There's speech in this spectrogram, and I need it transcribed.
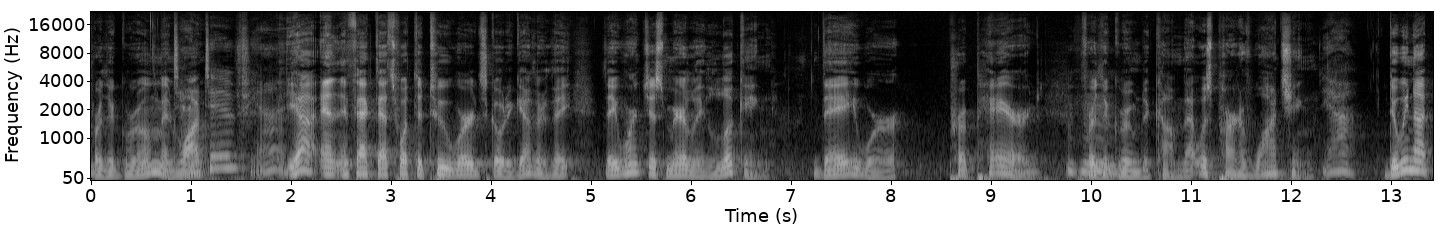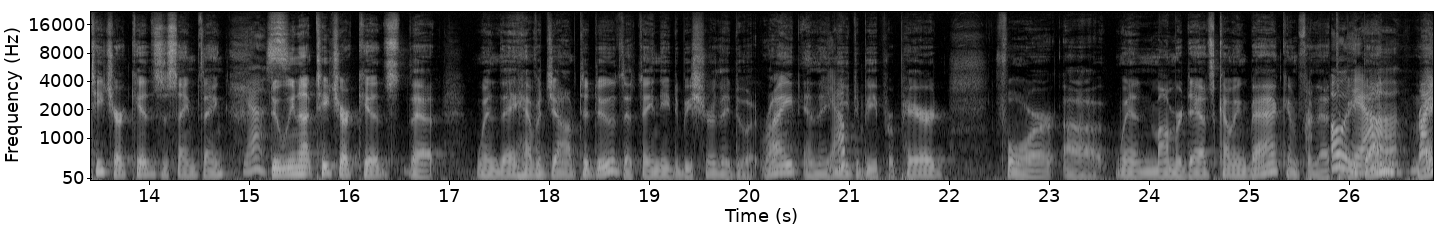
for the groom and. Attentive. Yeah. Yeah, and in fact, that's what the two words go together. They they weren't just merely looking; they were prepared for Mm-hmm. the groom to come. That was part of watching. Yeah. Do we not teach our kids the same thing? Yes. Do we not teach our kids that when they have a job to do, that they need to be sure they do it right, and they Yep. need to be prepared for uh, when mom or dad's coming back, and for that Oh to be yeah, done, my right?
